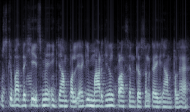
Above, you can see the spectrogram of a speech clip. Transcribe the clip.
उसके बाद देखिए इसमें एग्ज़ाम्पल यानी कि मार्जिनल प्लासेंटेशन का एग्ज़ाम्पल है।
